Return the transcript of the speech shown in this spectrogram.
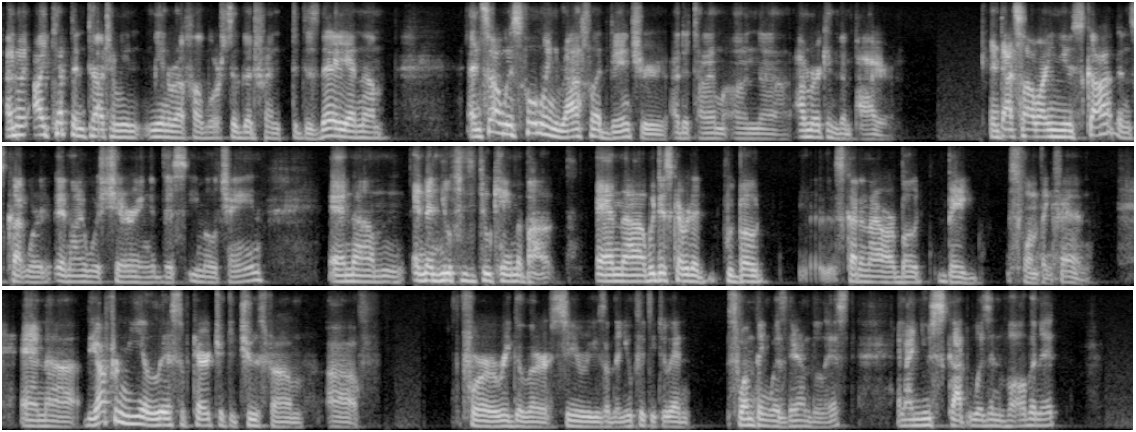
And I- I kept in touch. I mean, me and Rafa were still good friends to this day, and um, and so I was following Rafa Adventure at the time on uh, American Vampire, and that's how I knew Scott. And Scott were and I was sharing this email chain, and um, and then New Fifty Two came about, and uh, we discovered that we both Scott and I are both big Swamp Thing fan, and uh, they offered me a list of characters to choose from uh, for a regular series on the New Fifty Two, and Swamp Thing was there on the list, and I knew Scott was involved in it,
